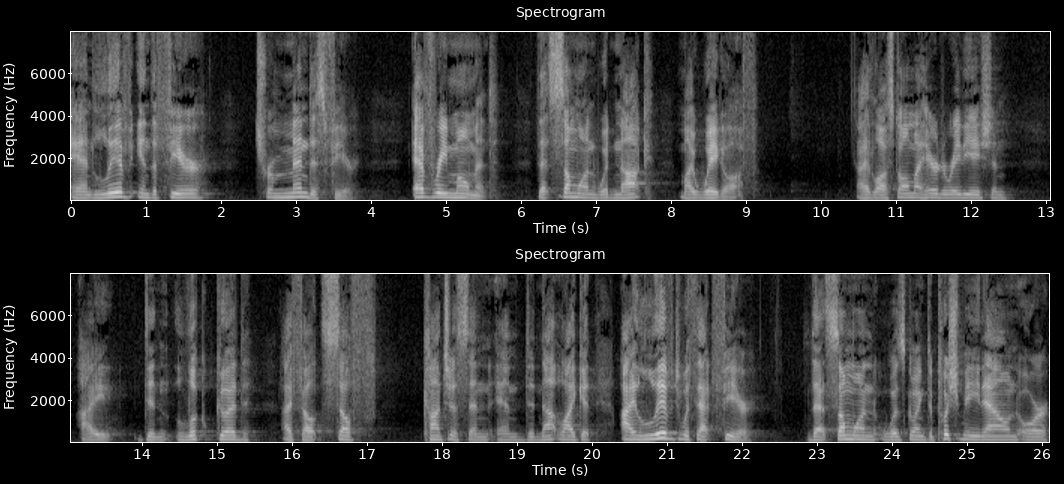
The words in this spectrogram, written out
and live in the fear, tremendous fear, every moment that someone would knock my wig off. I had lost all my hair to radiation. I didn't look good. I felt self conscious and, and did not like it. I lived with that fear that someone was going to push me down or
